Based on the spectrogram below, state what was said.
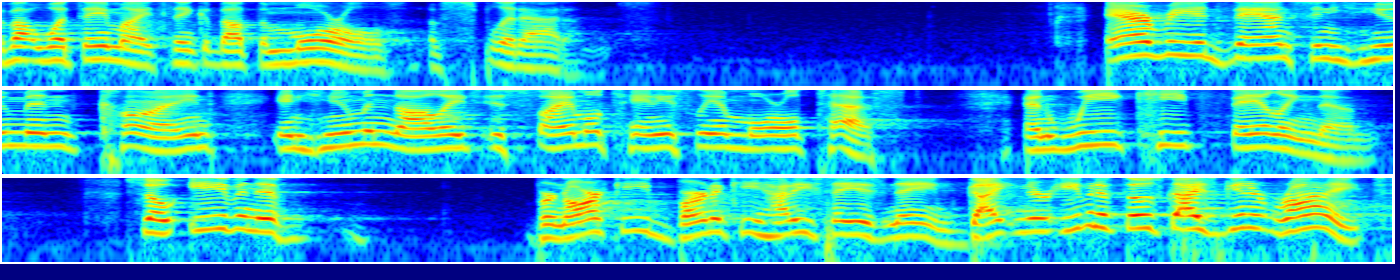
about what they might think about the morals of split atoms. Every advance in humankind, in human knowledge, is simultaneously a moral test, and we keep failing them. So even if Bernanke, Bernanke, how do you say his name? Geithner, even if those guys get it right,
